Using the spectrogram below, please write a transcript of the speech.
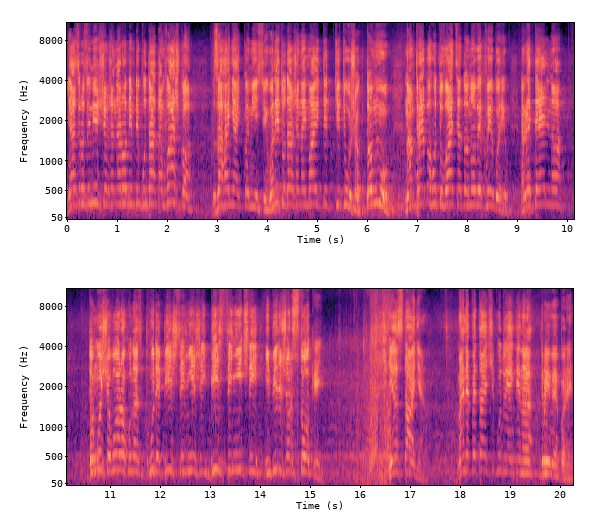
я зрозумів, що вже народним депутатам важко заганять комісію. Вони туди вже наймають тітушок. Тому нам треба готуватися до нових виборів ретельно, тому що ворог у нас буде більш сильніший, більш цинічний і більш жорстокий. І останнє. Мене питають, чи буду я йти на другі вибори.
